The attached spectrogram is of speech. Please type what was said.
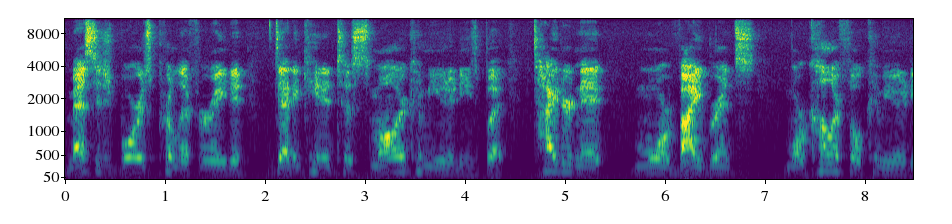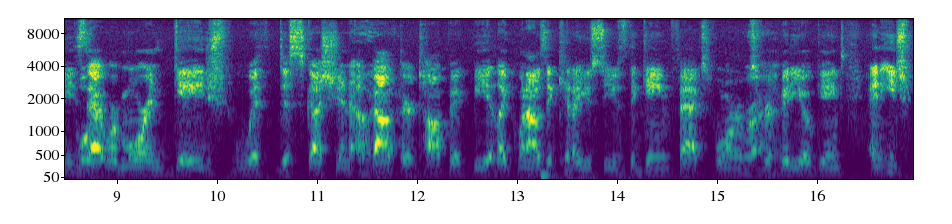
message boards proliferated dedicated to smaller communities but tighter knit more vibrant more colorful communities Well- that were more engaged with discussion Oh, about yeah. their topic be it like when i was a kid i used to use the GameFAQs forums for video games and each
